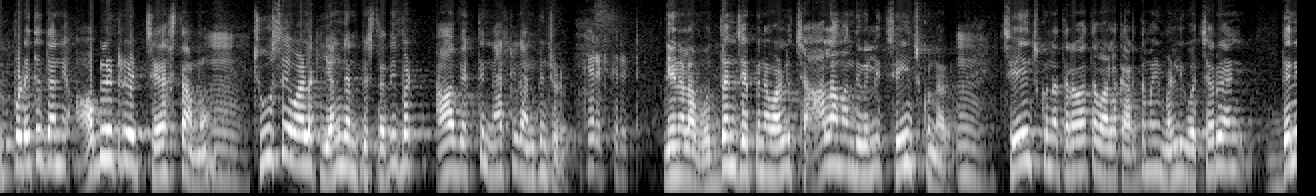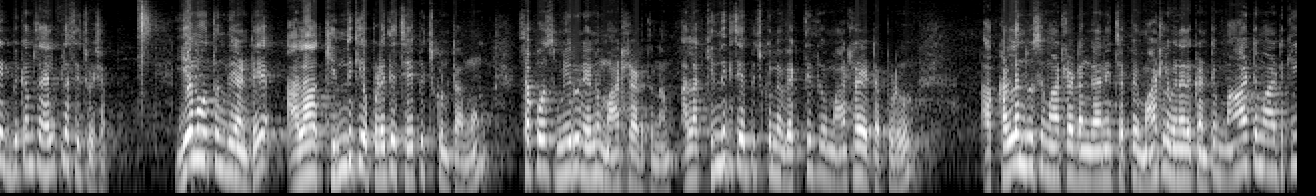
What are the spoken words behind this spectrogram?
ఎప్పుడైతే దాన్ని ఆబ్లిటరేట్ చేస్తామో చూసే వాళ్ళకి యంగ్ అనిపిస్తుంది బట్ ఆ వ్యక్తి న్యాచురల్గా అనిపించడు. కరెక్ట్ కరెక్ట్ నేను అలా వద్దని చెప్పిన వాళ్ళు చాలా మంది వెళ్ళి చేయించుకున్నారు. చేయించుకున్న తర్వాత వాళ్ళకి అర్థమై మళ్ళీ వచ్చారు and then it becomes helpless situation ఏమవుతుంది అంటే అలా కిందికి ఎప్పుడైతే చేపించుకుంటామో సపోజ్ మీరు నేను మాట్లాడుతున్నాం అలా కిందికి చేపించుకున్న వ్యక్తితో మాట్లాడేటప్పుడు ఆ కళ్ళని చూసి మాట్లాడడం కానీ చెప్పే మాటలు వినదు కంటే మాటి మాటికి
